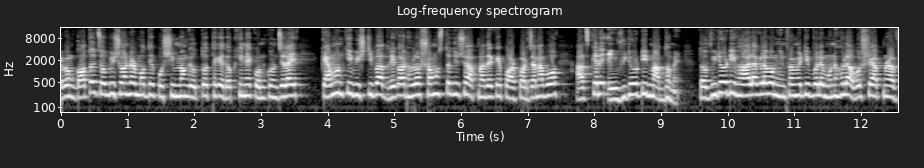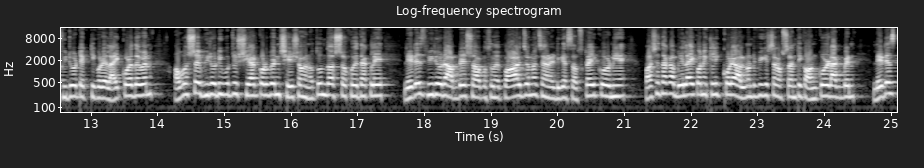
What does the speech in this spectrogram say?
এবং গত চব্বিশ ঘণ্টার মধ্যে পশ্চিমবঙ্গে, উত্তর থেকে দক্ষিণে কোন কোন জেলায় কেমন কি বৃষ্টিপাত রেকর্ড হলো, সমস্ত কিছু আপনাদেরকে পরপর জানাব আজকের এই ভিডিওটির মাধ্যমে। তো ভিডিওটি ভালো লাগল এবং ইনফরমেটিভ বলে মনে হলে অবশ্যই আপনারা ভিডিওটি একটি করে লাইক করে দেবেন। অবশ্যই ভিডিওটি প্রচুর শেয়ার করবেন, সেই সঙ্গে নতুন দর্শক হয়ে থাকলে লেটেস্ট ভিডিওর আপডেট সর্বপ্রথমে পাওয়ার জন্য চ্যানেলটিকে সাবস্ক্রাইব করে নিয়ে পাশে থাকা বেল আইকনে ক্লিক করে অল নোটিফিকেশান অপশানটিকে অন করে রাখবেন। লেটেস্ট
